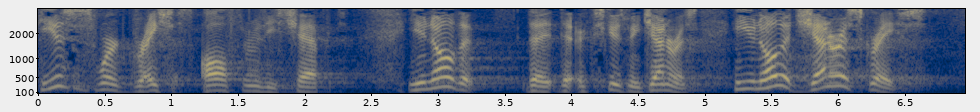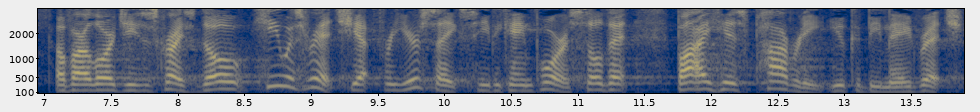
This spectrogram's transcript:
he uses the word gracious all through these chapters. You know that, the, the, excuse me, generous. You know the generous grace of our Lord Jesus Christ. Though he was rich, yet for your sakes he became poor, so that by his poverty you could be made rich.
